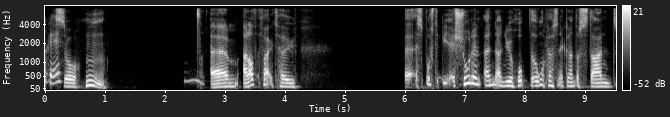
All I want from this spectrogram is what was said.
okay. So, hmm. Um, another fact how it's supposed to be shown in, in A New Hope. The only person that can understand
